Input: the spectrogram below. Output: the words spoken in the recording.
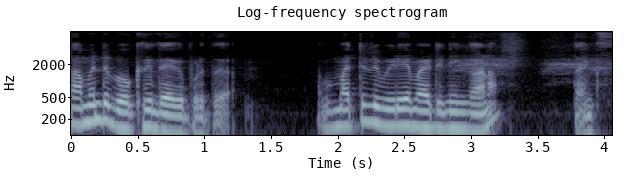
കമന്റ് ബോക്സിൽ രേഖപ്പെടുത്തുക. അപ്പോൾ മറ്റൊരു വീഡിയോ ആയിട്ട് ഇനിയും കാണാം. താങ്ക്സ്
